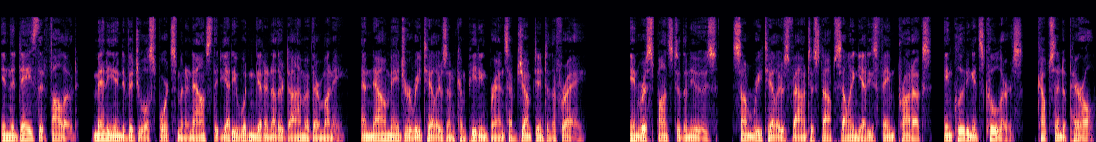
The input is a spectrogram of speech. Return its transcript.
In the days that followed, many individual sportsmen announced that Yeti wouldn't get another dime of their money, and now major retailers and competing brands have jumped into the fray. In response to the news, some retailers vowed to stop selling Yeti's famed products, including its coolers, cups and apparel,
